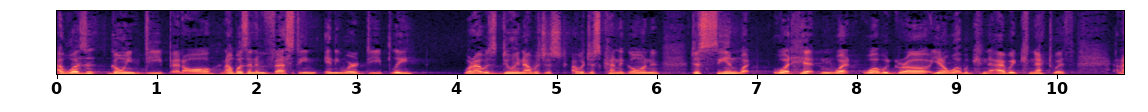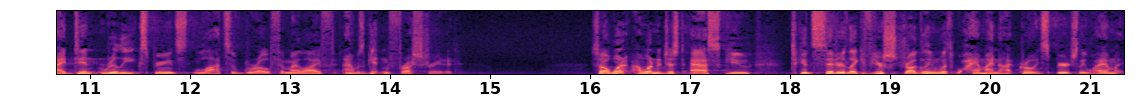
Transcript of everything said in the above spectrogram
I wasn't going deep at all, and I wasn't investing anywhere deeply. What I was doing, I was just, I was just kind of going and just seeing what, what hit and what, what would grow, you know, what would I would connect with. And I didn't really experience lots of growth in my life, and I was getting frustrated. So I want, I want to just ask you to consider like if you're struggling with why am I not growing spiritually? Why am I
